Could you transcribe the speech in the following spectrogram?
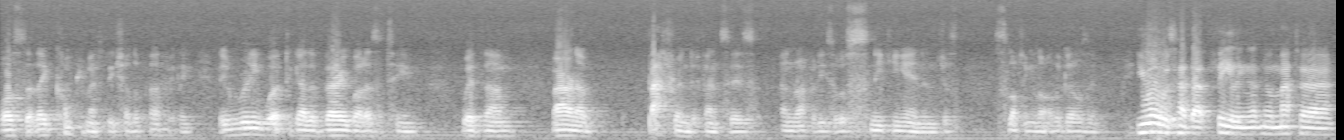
was that they complemented each other perfectly. They really worked together very well as a team, with um, Mariner battering defences and Rafferty sort of sneaking in and just slotting a lot of the goals in. You always had that feeling that no matter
